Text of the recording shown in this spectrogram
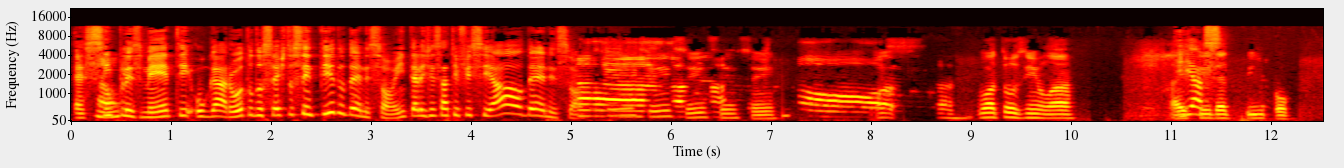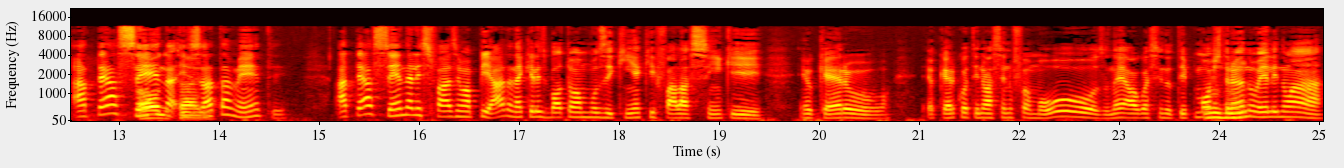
É simplesmente o garoto do sexto sentido, Denison. Inteligência artificial, Denison. Ah, sim, sim, sim, sim. Nossa. O, atorzinho lá. I e a, People. Até a cena, exatamente. Até a cena eles fazem uma piada, né? Que eles botam uma musiquinha que fala assim que eu quero eu quero continuar sendo famoso, né? Algo assim do tipo, mostrando uhum. ele numa,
